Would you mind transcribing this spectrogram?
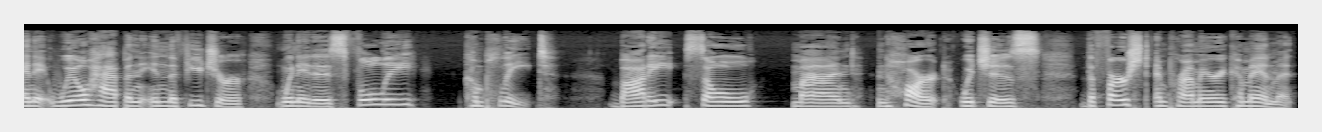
and it will happen in the future when it is fully complete body, soul, mind, and heart, which is the first and primary commandment.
